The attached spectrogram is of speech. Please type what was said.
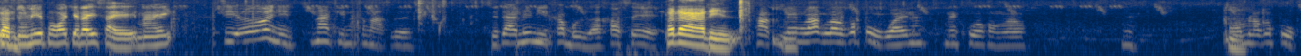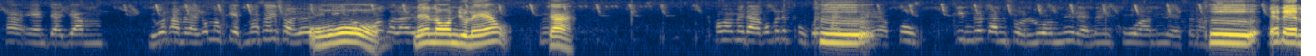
ก่อนปลูตรงนี้เพราะว่าจะได้ใส่ไม้จีเอ้ยนี่น่ากินขนาดเลยเสียดายไม่มีข้าวเบื่อข้าวแซ่ประดานี่ ผักแมงลักเราก็ปลูกไว้นะในครัวของเราเนี่ยหอมเราก็ปลูกถ้าแอนจะยำหรือว่าทำอะไรก็มาเก็บมาใส่สอยเลยโอ้ไม่ต้องพกอะไรเลยแน่นอนอยู่แล้วจ้ะ เพราะว่าแม่ดาก็ไม่ได้ปลูกไว้คือ ขายอะปลูกกินด้วยกันส่วนรวมนี่แหละในครัวนี่แหละสนับสนุนคือเอเดน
